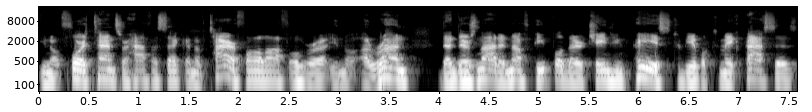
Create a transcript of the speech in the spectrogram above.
you know four tenths or half a second of tire fall off over a, you know a run, then there's not enough people that are changing pace to be able to make passes.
